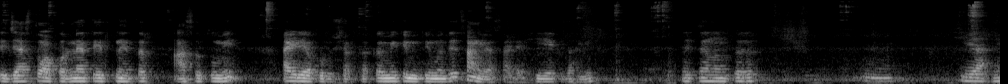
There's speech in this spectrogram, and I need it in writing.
ते जास्त वापरण्यात येत नाही तर असं तुम्ही आयडिया करू शकता. कमी किमतीमध्ये चांगल्या साड्या. ही एक झाली. त्याच्यानंतर ही आहे.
